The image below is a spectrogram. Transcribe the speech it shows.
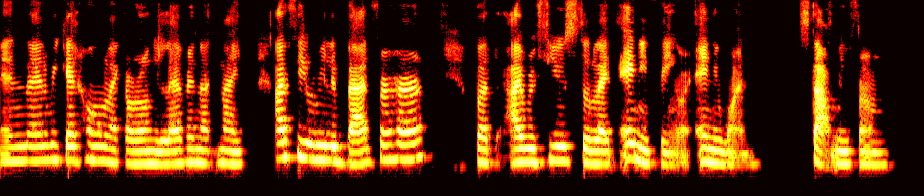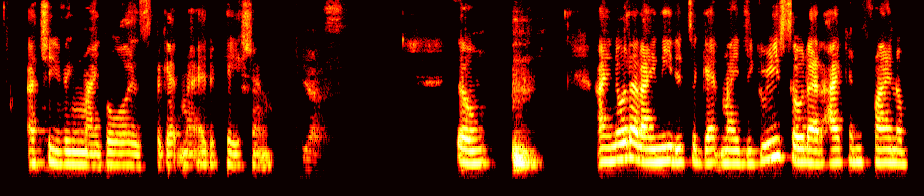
and then we get home like around 11 at night. I feel really bad for her, but I refuse to let anything or anyone stop me from achieving my goal is to get my education. Yes. So I know that I needed to get my degree so that I can find a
